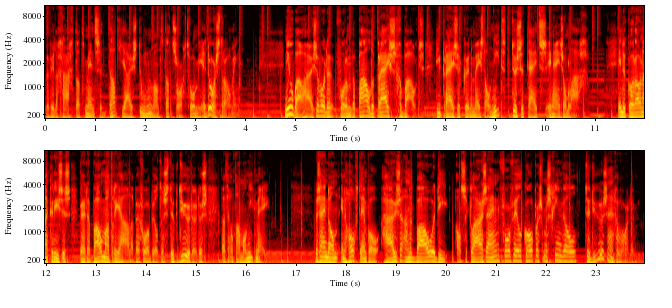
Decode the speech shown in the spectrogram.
We willen graag dat mensen dat juist doen, want dat zorgt voor meer doorstroming. Nieuwbouwhuizen worden voor een bepaalde prijs gebouwd. Die prijzen kunnen meestal niet tussentijds ineens omlaag. In de coronacrisis werden bouwmaterialen bijvoorbeeld een stuk duurder, dus dat helpt allemaal niet mee. We zijn dan in hoog tempo huizen aan het bouwen die, als ze klaar zijn, voor veel kopers misschien wel te duur zijn geworden.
